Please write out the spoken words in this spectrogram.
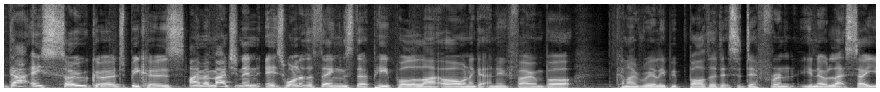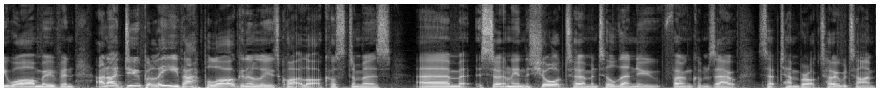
That is so good because I'm imagining it's one of the things that people are like, oh, I want to get a new phone, but can I really be bothered? It's a different, you know, let's say you are moving. And I do believe Apple are going to lose quite a lot of customers, um, certainly in the short term until their new phone comes out September, October time.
